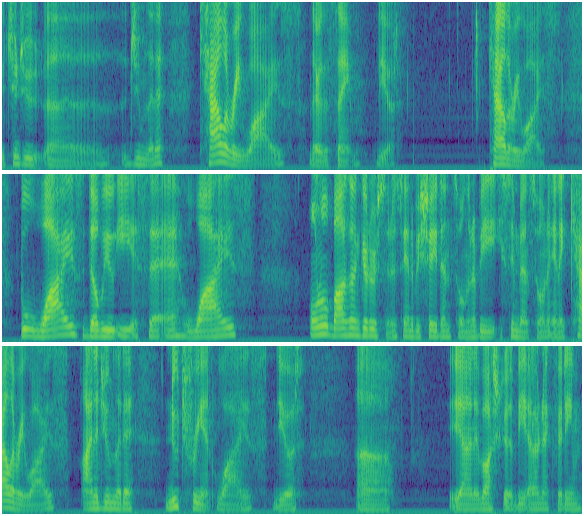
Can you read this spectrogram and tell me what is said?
üçüncü uh, cümlede calorie wise they're the same diyor. Calorie wise. Bu wise, W-I-S-E, wise onu bazen görürsünüz. Yani bir şeyden sonra, bir isimden sonra. Yani calorie wise. Aynı cümlede nutrient wise diyor. Uh, yani başka bir örnek vereyim.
